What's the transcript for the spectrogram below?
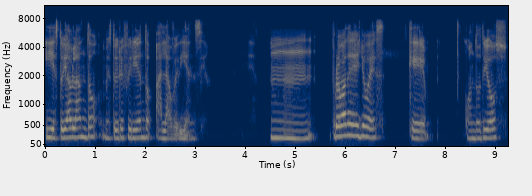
y estoy hablando, me estoy refiriendo a la obediencia. Mm, prueba de ello es que cuando Dios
